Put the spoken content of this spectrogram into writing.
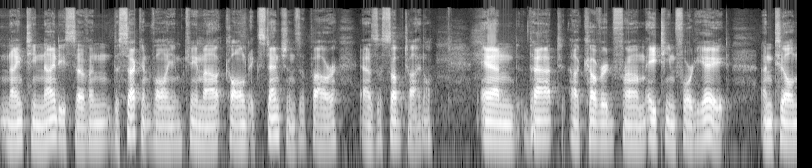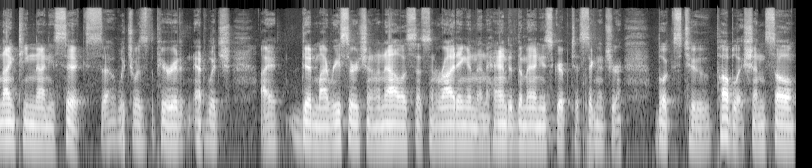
1997, the second volume came out called Extensions of Power as a subtitle. And that uh, covered from 1848 until 1996, uh, which was the period at which I did my research and analysis and writing and then handed the manuscript to Signature Books to publish. And so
